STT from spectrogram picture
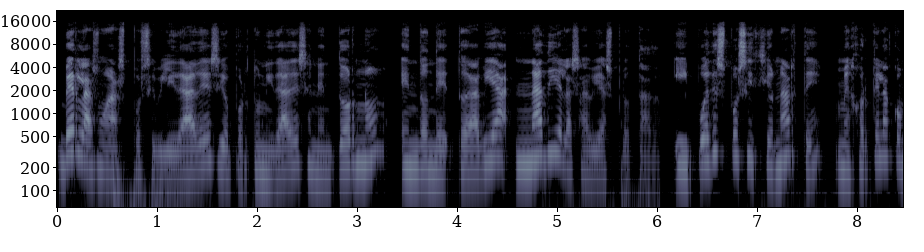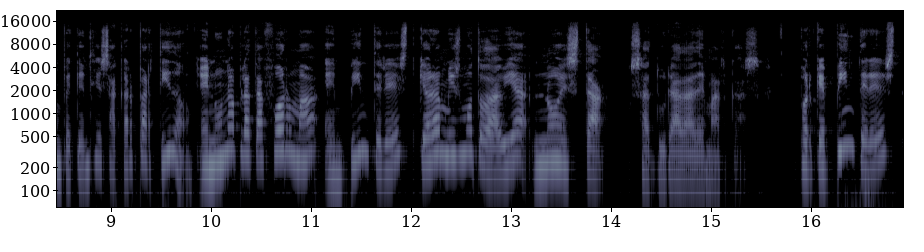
ver las nuevas posibilidades y oportunidades en entornos en donde todavía nadie las había explotado. Y puedes posicionarte mejor que la competencia y sacar partido en una plataforma, en Pinterest, que ahora mismo todavía no está saturada de marcas. Porque Pinterest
